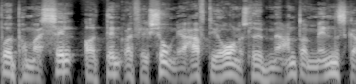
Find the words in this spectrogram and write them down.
både på mig selv og den refleksion, jeg har haft i årenes løb med andre mennesker.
